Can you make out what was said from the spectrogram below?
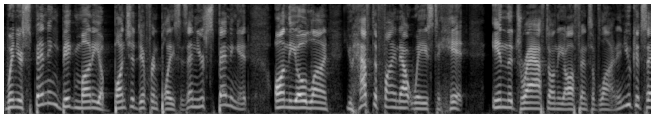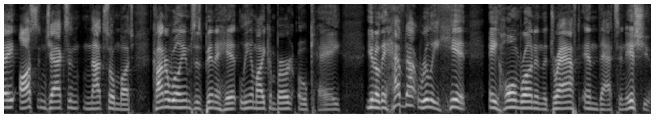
When you're spending big money a bunch of different places and you're spending it on the O line, you have to find out ways to hit in the draft on the offensive line. And you could say Austin Jackson, not so much. Connor Williams has been a hit. Liam Eichenberg, okay. You know, they have not really hit a home run in the draft, and that's an issue.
